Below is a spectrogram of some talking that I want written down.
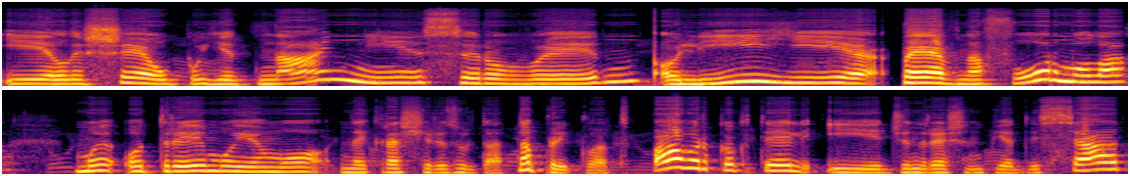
і лише у поєднанні сировин, олії, певна формула ми отримуємо найкращий результат. Наприклад, Power Cocktail і Generation 50.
